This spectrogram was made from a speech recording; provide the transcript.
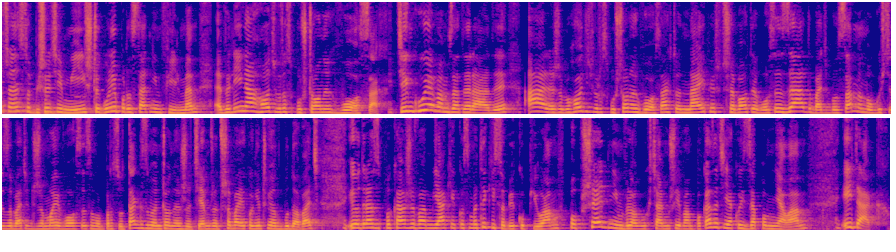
Bardzo często piszecie mi, szczególnie pod ostatnim filmem, Ewelina, chodź w rozpuszczonych włosach. Dziękuję Wam za te rady, ale żeby chodzić w rozpuszczonych włosach, to najpierw trzeba o te włosy zadbać, bo same mogłyście zobaczyć, że moje włosy są po prostu tak zmęczone życiem, że trzeba je koniecznie odbudować. I od razu pokażę Wam, jakie kosmetyki sobie kupiłam. W poprzednim vlogu chciałam już je Wam pokazać i jakoś zapomniałam. I tak,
